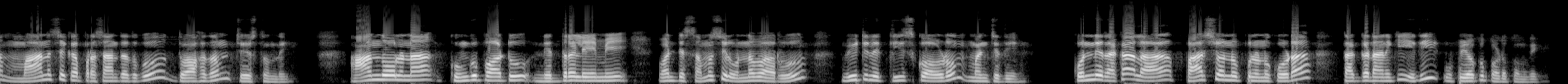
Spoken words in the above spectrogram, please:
మానసిక ప్రశాంతతకు దోహదం చేస్తుంది. ఆందోళన కుంగుపాటు నిద్రలేమి వంటి సమస్యలు ఉన్నవారు వీటిని తీసుకోవడం మంచిది. కొన్ని రకాల పార్శ్వ నొప్పులను కూడా తగ్గడానికి ఇది ఉపయోగపడుతుంది.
